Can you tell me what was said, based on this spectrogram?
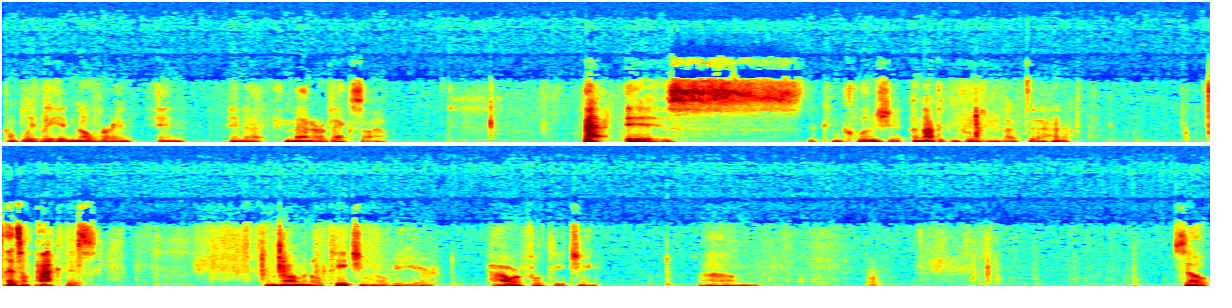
completely hidden over in, in, in a manner of exile. That is the conclusion, uh, not the conclusion, but uh, let's unpack this phenomenal teaching over here powerful teaching. Um, so,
